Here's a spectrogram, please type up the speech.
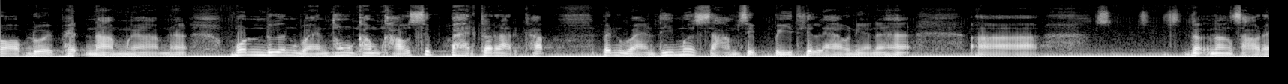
รอบด้วยเพชรน้ำงามนะฮะ บนเรือนแหวนทองคำขาว 18 กรัตครับ เป็นแหวนที่เมื่อ 30 ปีที่แล้วเนี่ยนะฮะ นางสาวได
